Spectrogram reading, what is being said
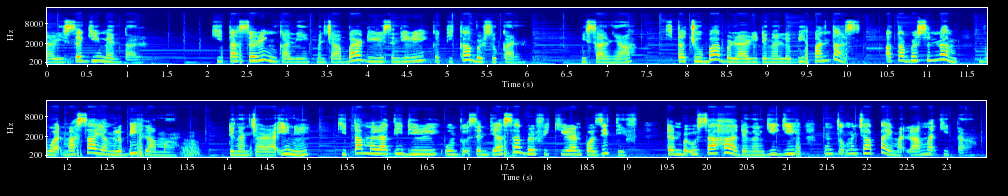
dari segi mental. Kita sering kali mencabar diri sendiri ketika bersukan. Misalnya, kita cuba berlari dengan lebih pantas atau bersenam buat masa yang lebih lama. Dengan cara ini, kita melatih diri untuk sentiasa berfikiran positif dan berusaha dengan gigih untuk mencapai matlamat kita.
